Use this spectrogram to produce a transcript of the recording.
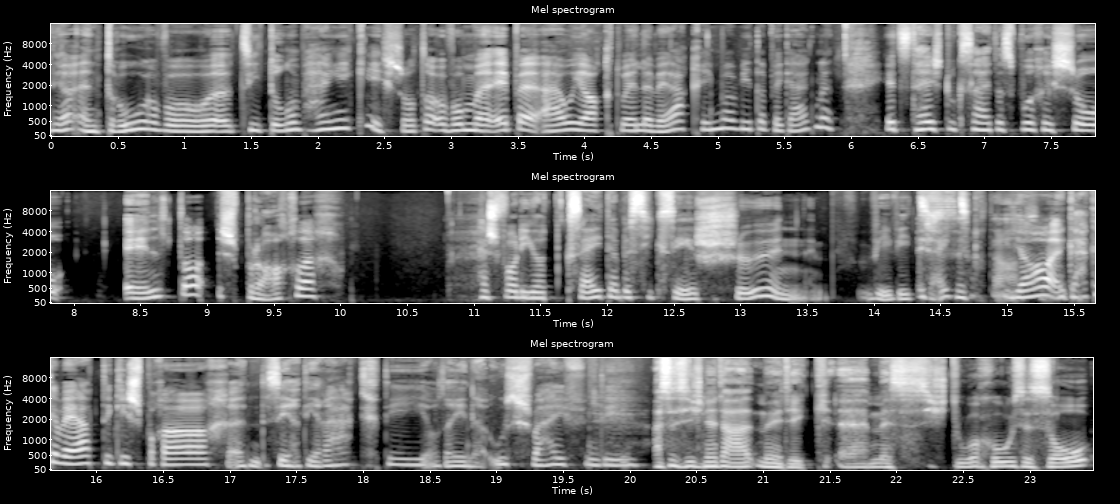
Ja, eine Trauer, die zeitunabhängig ist, oder? wo man eben auch in aktuellen Werken immer wieder begegnet. Jetzt hast du gesagt, das Buch ist schon älter, sprachlich Hast du vorhin gesagt, aber es sei sehr schön. Wie, wie zeigt sich das? Ja, eine gegenwärtige Sprache, eine sehr direkte oder eine ausschweifende. Also es ist nicht altmütig. Ähm, es ist durchaus so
